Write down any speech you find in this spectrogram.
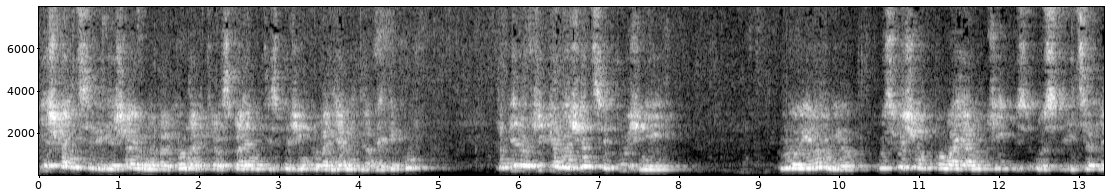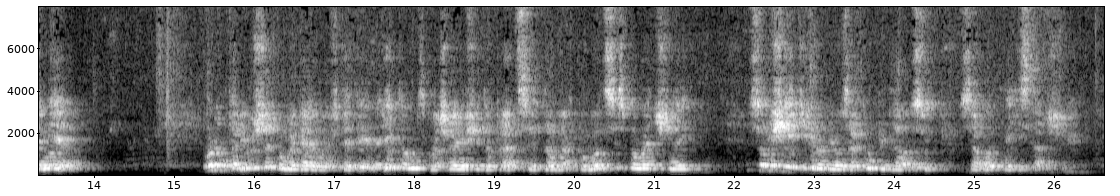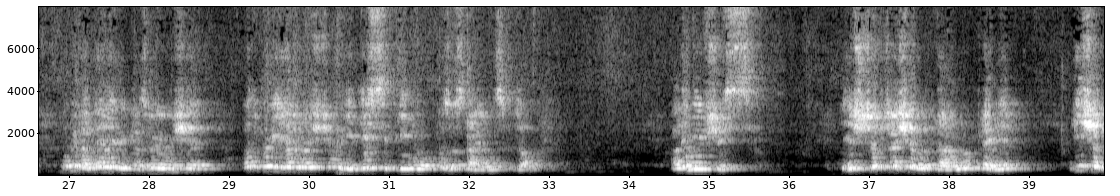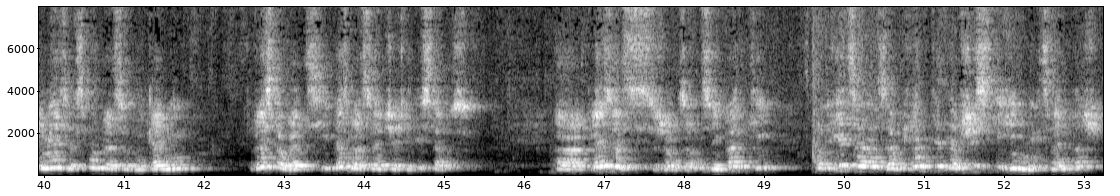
Mieszkańcy wywieszają na balkonach transparenty z podziękowaniami dla medyków. Dopiero kilka miesięcy później, o usłyszą połajanki z ust wicepremiera. Wolontariusze pomagają wtedy emerytom, zgłaszają się do pracy w domach pomocy społecznej. Sąsiedzi robią zakupy dla osób samotnych i starszych. Obywatele wykazują się odpowiedzialnością i dyscypliną, pozostając w domach. Ale nie wszyscy. Jeszcze w czasie lockdownu premier biesiaduje ze współpracownikami w restauracji bez maseczek i dystansu. A prezes rządzącej partii odwiedza zamknięty dla wszystkich innych cmentarz,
